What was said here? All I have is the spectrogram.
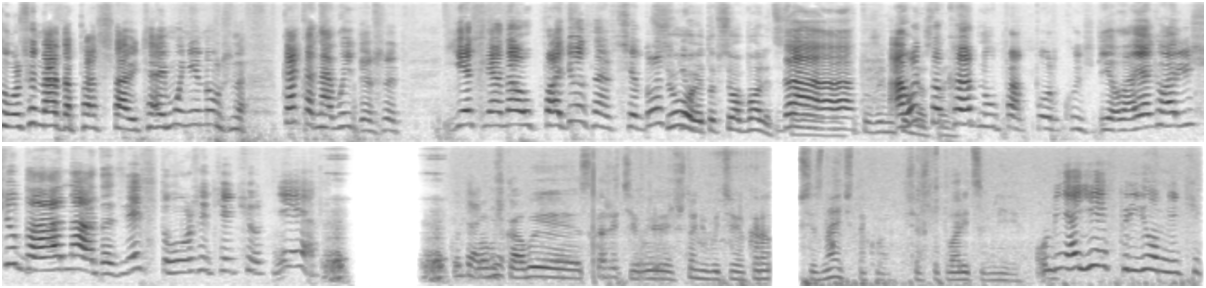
тоже надо поставить, а ему не нужно. Как она выдержит? Если она упадет, значит, все доски... Все, это все обвалится. Да. Уже а вот останется. только одну подпорку сделала. А я говорю, сюда надо, здесь тоже течет. Нет. Куда? Нет. Бабушка, а вы скажите, вы что-нибудь коронавирусе знаете такое? Сейчас что творится в мире? У меня есть приемничек,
